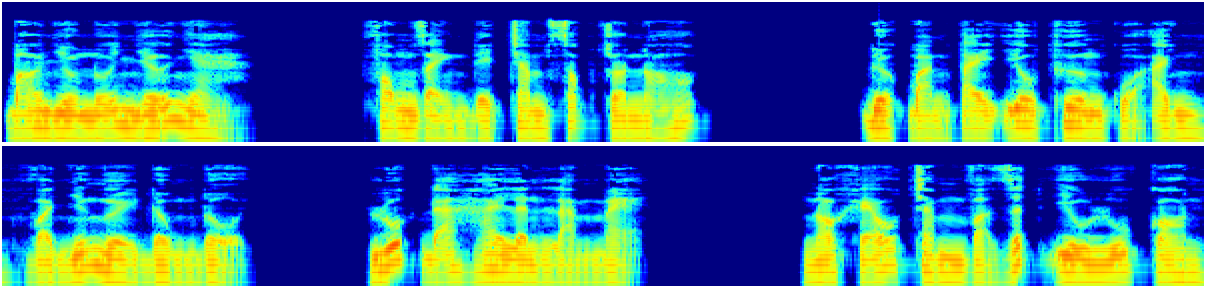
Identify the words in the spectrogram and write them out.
Bao nhiêu nỗi nhớ nhà, Phong dành để chăm sóc cho nó. Được bàn tay yêu thương của anh và những người đồng đội, Luốc đã hai lần làm mẹ. Nó khéo chăm và rất yêu lũ con.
